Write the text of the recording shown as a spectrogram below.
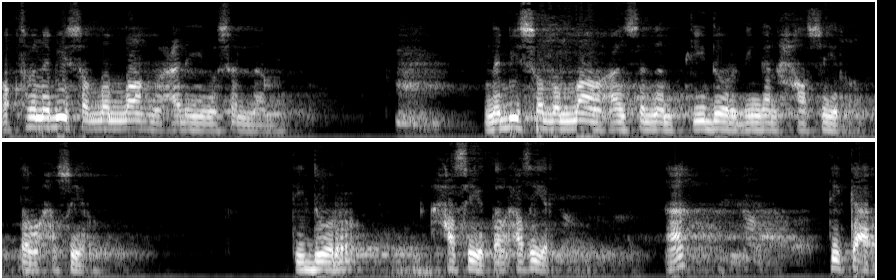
Waktu Nabi sallallahu alaihi wasallam Nabi sallallahu alaihi wasallam tidur dengan hasir. Tahu hasir? Tidur hasir, tahu hasir? Hah? Tikar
